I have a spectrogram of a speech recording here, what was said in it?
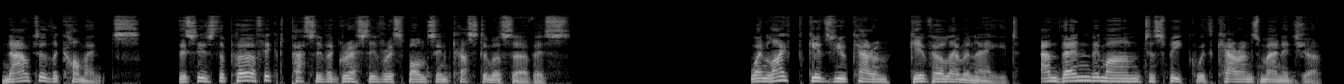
Now to the comments. This is the perfect passive-aggressive response in customer service. When life gives you Karen, give her lemonade, and then demand to speak with Karen's manager.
